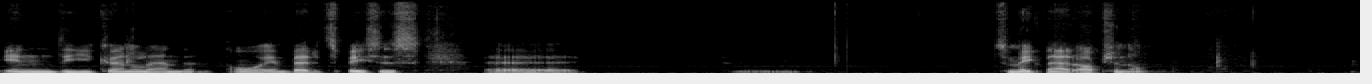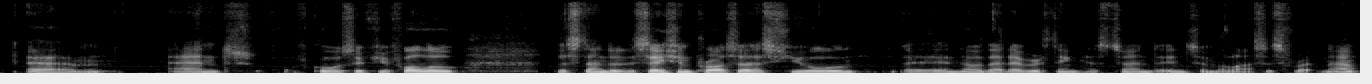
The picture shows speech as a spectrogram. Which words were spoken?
in the kernel and or embedded spaces uh, to make that optional. Um, and of course, if you follow the standardization process, you'll uh, know that everything has turned into molasses right now.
